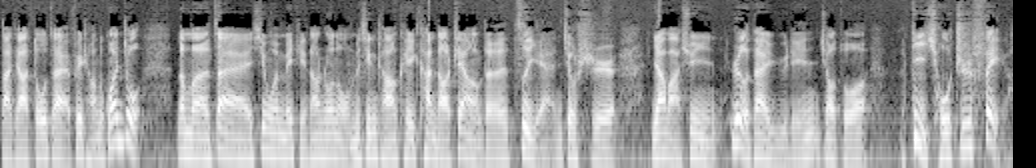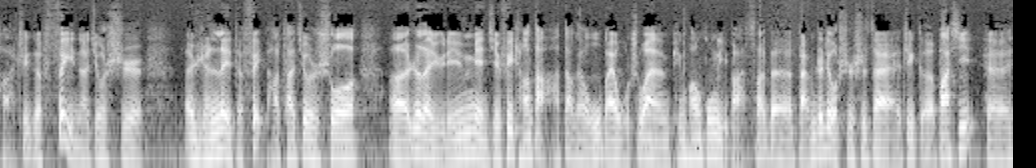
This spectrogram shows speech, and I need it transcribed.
大家都在非常的关注。那么在新闻媒体当中呢，我们经常可以看到这样的字眼，就是亚马逊热带雨林叫做“地球之肺”哈，这个“肺”呢就是呃人类的肺哈，它就是说呃热带雨林面积非常大，大概五百五十万平方公里吧，它的百分之六十是在这个巴西，呃，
